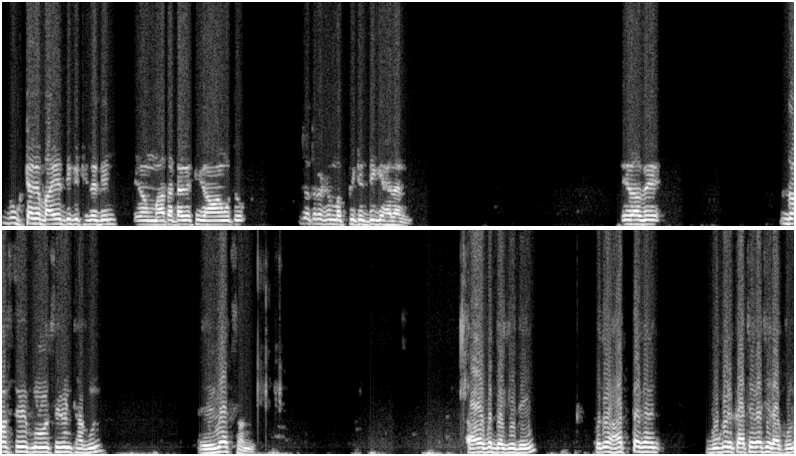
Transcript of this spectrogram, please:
বুকটাকে বাইরের দিকে ঠেলে দিন এবং মাথাটাকে ঠিক আমার মতো যতটা সম্ভব পিঠের দিকে হেলান। এভাবে দশ থেকে পনেরো সেকেন্ড থাকুন। রিল্যাক্স হন। আর একবার দেখিয়ে দিই। প্রথমে হাতটা এখানে বুকের কাছাকাছি রাখুন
